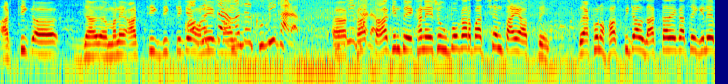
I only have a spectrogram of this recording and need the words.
আর্থিক যা- মানে আর্থিক দিক থেকে অনেক আমাদের খুবই খারাপ তারা কিন্তু এখানে এসে উপকার পাচ্ছেন তাই আসতেন তো এখন হসপিটাল ডাক্তারের কাছে গেলে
